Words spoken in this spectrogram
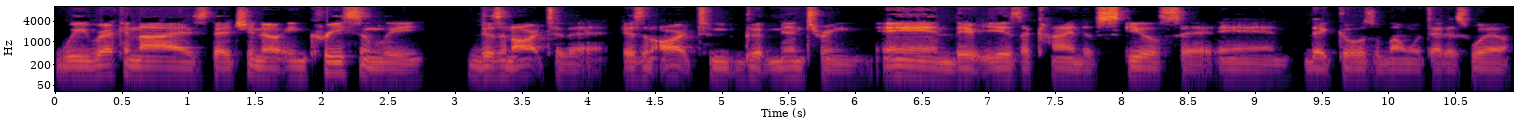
we recognize that, you know, increasingly there's an art to that. There's an art to good mentoring and there is a kind of skill set and that goes along with that as well.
